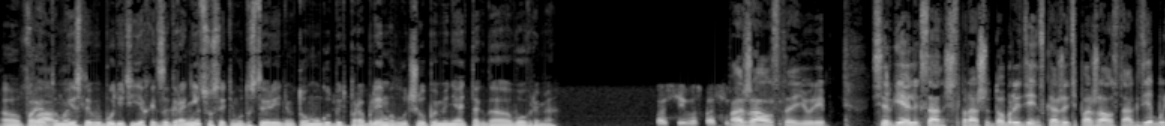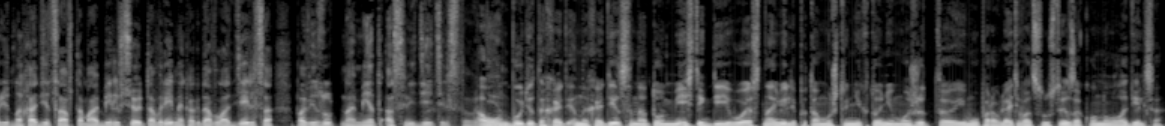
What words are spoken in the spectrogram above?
А, Слава. Поэтому, если вы будете ехать за границу с этим удостоверением, то могут быть проблемы, лучше его поменять тогда вовремя. Спасибо, спасибо. Пожалуйста, Юрий. Сергей Александрович спрашивает. Добрый день, скажите, пожалуйста, а где будет находиться автомобиль все это время, когда владельца повезут на медосвидетельствование? А он будет находиться на том месте, где его и остановили, потому что никто не может э, им управлять в отсутствие законного владельца.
